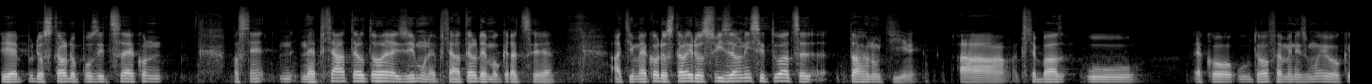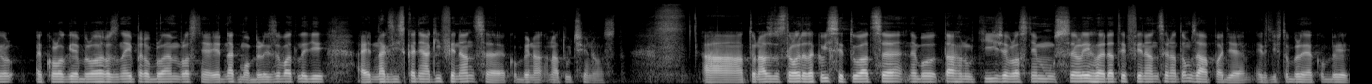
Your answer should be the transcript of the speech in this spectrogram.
je dostal do pozice jako vlastně nepřátel toho režimu, nepřátel demokracie. A tím jako dostali do svízelné situace ta hnutí. A třeba u, jako u toho feminismu i u ekologie bylo hrozný problém vlastně jednak mobilizovat lidi a jednak získat nějaké finance na, na tu činnost. A to nás dostalo do takové situace, nebo ta hnutí, že vlastně museli hledat ty finance na tom západě. Nejdřív to byly jakoby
